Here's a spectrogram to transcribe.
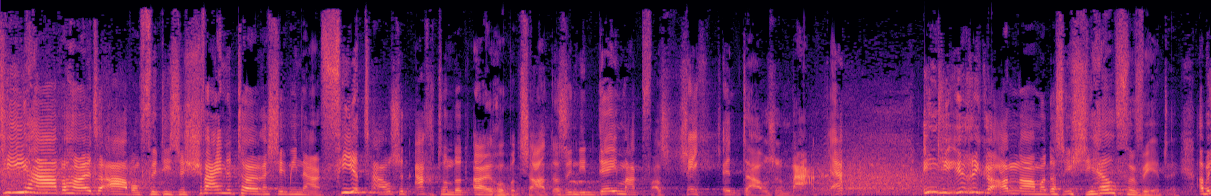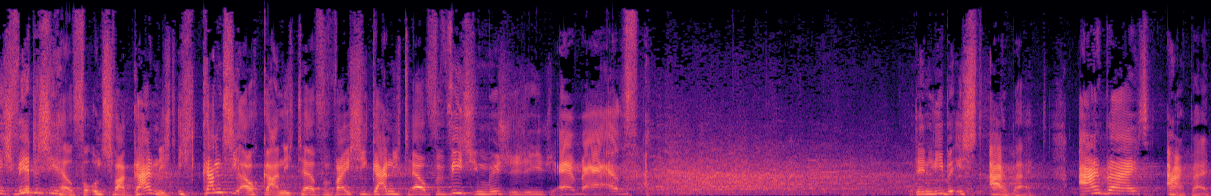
Sie haben heute Abend für dieses schweineteure Seminar 4.800 Euro bezahlt. Das sind in D-Mark fast 16.000 Mark. Ja? In die irrige Annahme, dass ich Sie helfen werde. Aber ich werde Sie helfen und zwar gar nicht. Ich kann Sie auch gar nicht helfen, weil ich Sie gar nicht helfen wie. Sie müssen sich helfen. Denn Liebe ist Arbeit. Arbeit, Arbeit.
